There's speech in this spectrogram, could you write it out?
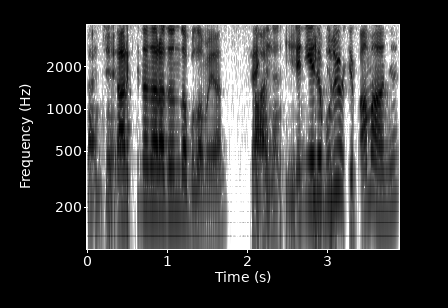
bence Larkin'den aradığını da bulamayan. Pek Aynen. İlk- Yeni yeni ilk- buluyor gibi ama hani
